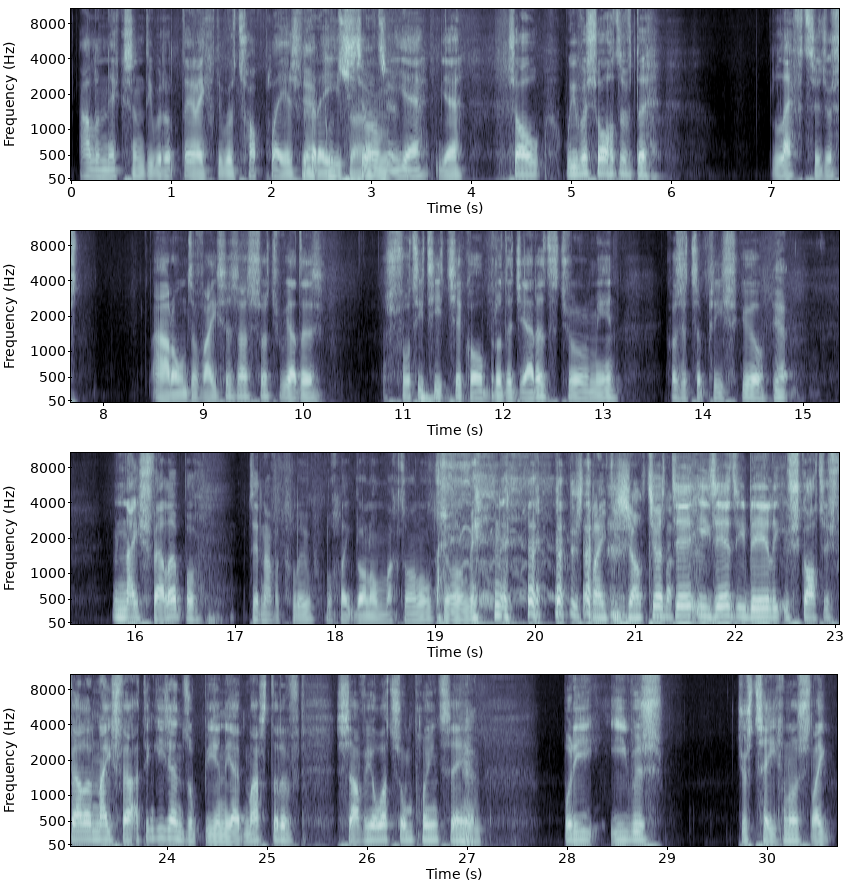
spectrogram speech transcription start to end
Alan Nixon. They were they like they were top players for their age. do you know what I sides, mean? Yeah, yeah. So we were sort of the left to just our own devices as such. We had a, a footy teacher called Brother Jared. Do you know what I mean? Because it's a preschool. Yeah. Nice fella, but didn't have a clue. Looked like Ronald McDonald. Do you know what I mean? Just tried to shot. Just did, he did. He really he Scottish fella, nice fella. I think he ends up being the headmaster of Savio at some point. Um, Yeah. But he he was just taking us like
